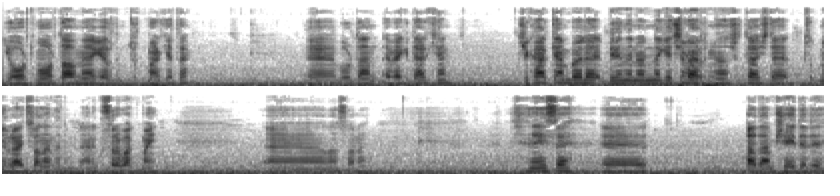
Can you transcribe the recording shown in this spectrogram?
Yoğurt moğurt almaya geldim Türk markete. Ee, buradan eve giderken çıkarken böyle birinin önüne geçiverdim yanlışlıkla işte tut me light falan dedim. Yani kusura bakmayın. Ee, ondan sonra neyse ee, adam şey dedi.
